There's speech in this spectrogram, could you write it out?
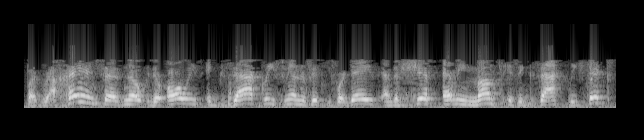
But Rachayim says no, they're always exactly 354 days, and the shift every month is exactly fixed,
